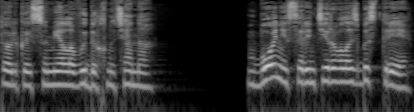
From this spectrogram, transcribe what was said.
Только и сумела выдохнуть она. Бонни сориентировалась быстрее.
